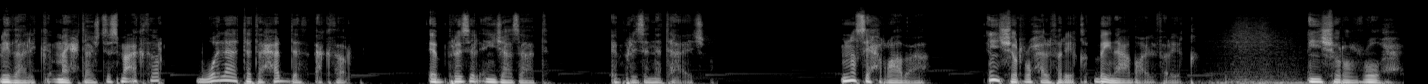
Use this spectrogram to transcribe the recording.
لذلك ما يحتاج تسمع أكثر ولا تتحدث أكثر. إبرز الإنجازات إبرز النتائج. النصيحة الرابعة انشر روح الفريق بين أعضاء الفريق. انشر الروح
